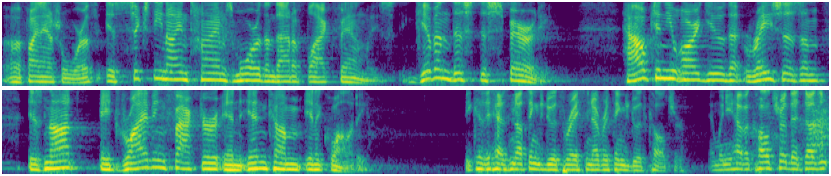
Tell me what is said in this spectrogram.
uh, financial worth is 69 times more than that of black families. Given this disparity, how can you argue that racism is not a driving factor in income inequality? Because it has nothing to do with race and everything to do with culture. And when you have a culture that doesn't,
